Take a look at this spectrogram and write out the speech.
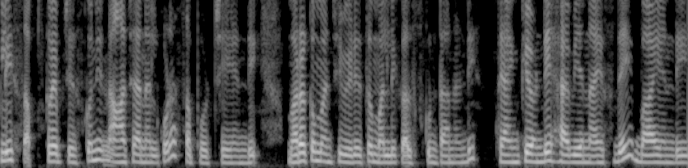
ప్లీజ్ సబ్స్క్రైబ్ చేసుకొని నా ఛానల్ కూడా సపోర్ట్ చేయండి. మరొక మంచి వీడియోతో మళ్ళీ కలుసుకుంటానండి. థ్యాంక్ యూ అండి. Have a nice day. Bye అండి.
